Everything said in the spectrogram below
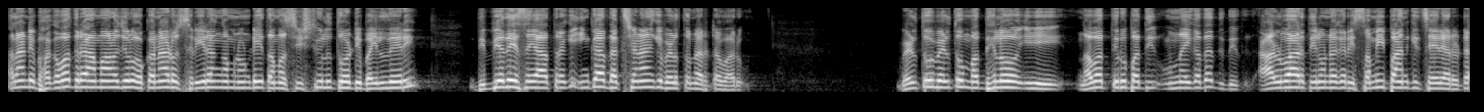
అలాంటి భగవద్ రామానుజులు ఒకనాడు శ్రీరంగం నుండి తమ శిష్యులతోటి బయలుదేరి దివ్యదేశ యాత్రకి ఇంకా దక్షిణానికి వెళుతున్నారట వారు. వెళ్తూ వెళ్తూ మధ్యలో ఈ నవ తిరుపతి ఉన్నాయి కదా ఆళ్వార్ తిరునగరి సమీపానికి చేరారుట.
